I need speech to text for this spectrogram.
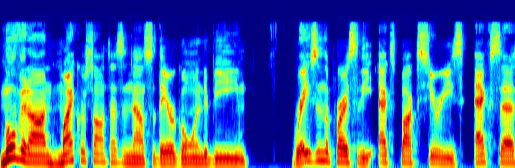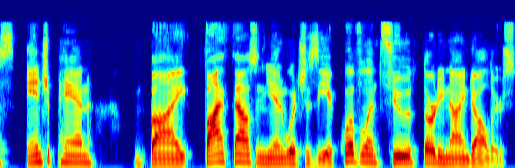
Moving on, Microsoft has announced that they are going to be raising the price of the Xbox Series XS in Japan by 5,000 yen, which is the equivalent to $39.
